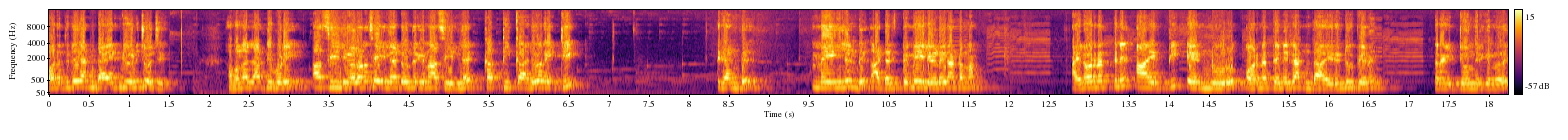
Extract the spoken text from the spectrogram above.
ഒരെണ്ണത്തിന് രണ്ടായിരം രൂപയാണ് ചോദിച്ചത്. അപ്പൊ നല്ല അടിപൊളി അസീലുകളാണ് സെയിലായിട്ട് വന്നിരിക്കുന്നത്. അസീലിന്റെ കത്തിക്കാൽ വെറൈറ്റി രണ്ട് മെയിലുണ്ട് അഡൽട്ട് മെയിലുകൾ രണ്ടെണ്ണം. അതിലൊരെണ്ണത്തിന് ആയിരത്തി എണ്ണൂറും ഒരെണ്ണത്തിന് രണ്ടായിരം രൂപയാണ് റേറ്റ് വന്നിരിക്കുന്നത്.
